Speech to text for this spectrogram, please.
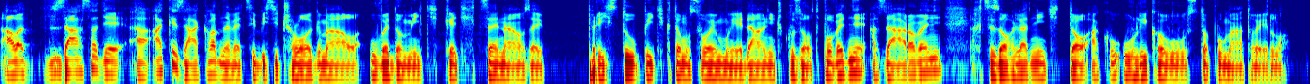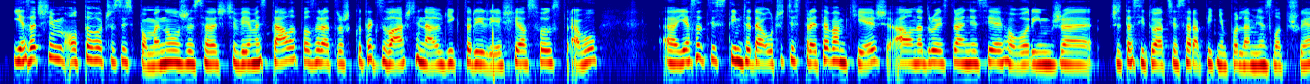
ale v zásade, aké základné veci by si človek mal uvedomiť, keď chce naozaj pristúpiť k tomu svojmu jedálničku zodpovedne a zároveň chce zohľadniť to, akú uhlíkovú stopu má to jedlo. Ja začnem od toho, čo si spomenul, že sa ešte vieme stále pozerať trošku tak zvláštne na ľudí, ktorí riešia svoju stravu. Eh, ja sa s tým teda určite stretávam tiež, ale na druhej strane si aj hovorím, že, že tá situácia sa rapidne podľa mňa zlepšuje.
